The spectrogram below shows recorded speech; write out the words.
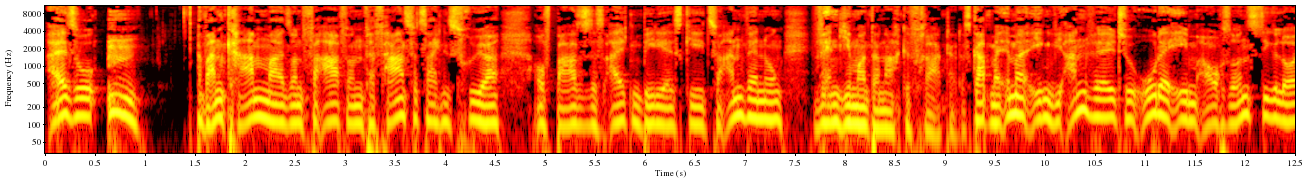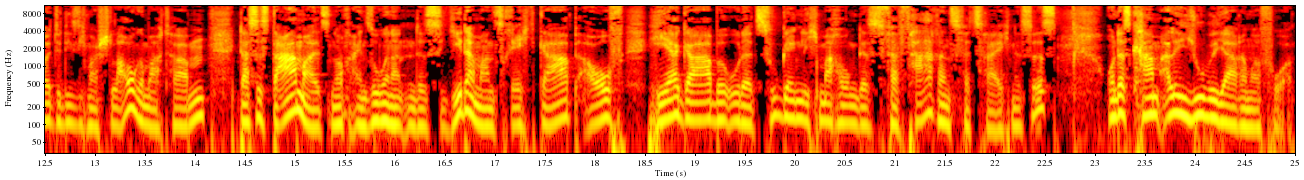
Also Wann kam mal so ein, Verfahrensverzeichnis früher auf Basis des alten BDSG zur Anwendung, wenn jemand danach gefragt hat? Es gab mal immer irgendwie Anwälte oder eben auch sonstige Leute, die sich mal schlau gemacht haben, dass es damals noch ein sogenanntes Jedermannsrecht gab auf Hergabe oder Zugänglichmachung des Verfahrensverzeichnisses. Und das kam alle Jubeljahre mal vor.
